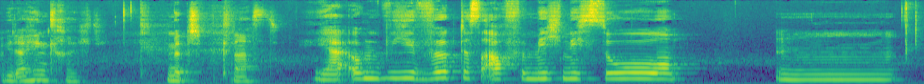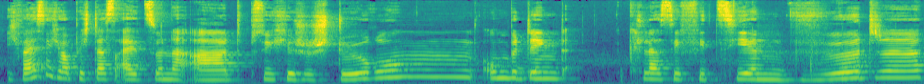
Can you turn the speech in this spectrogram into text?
wieder hinkriegt. Mit Knast. Ja, irgendwie wirkt das auch für mich nicht so. mm, Ich weiß nicht, ob ich das als so eine Art psychische Störung unbedingt klassifizieren würde.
